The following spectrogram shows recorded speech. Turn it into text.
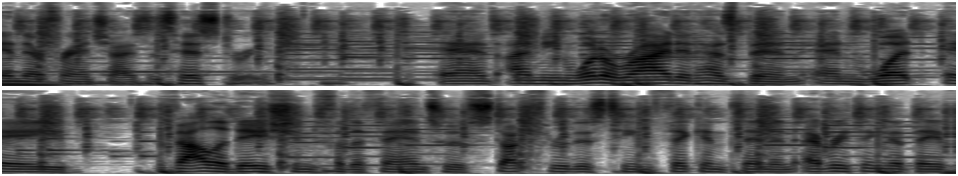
in their franchise's history. And I mean, what a ride it has been, and what a validation for the fans who have stuck through this team thick and thin and everything that they've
